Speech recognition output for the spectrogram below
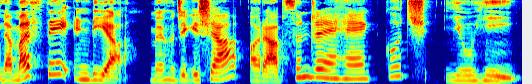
नमस्ते इंडिया। मैं हूँ जिगिशा और आप सुन रहे हैं कुछ यूँ ही।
